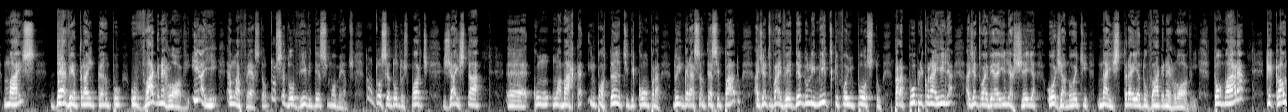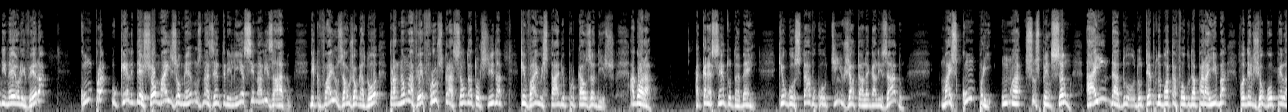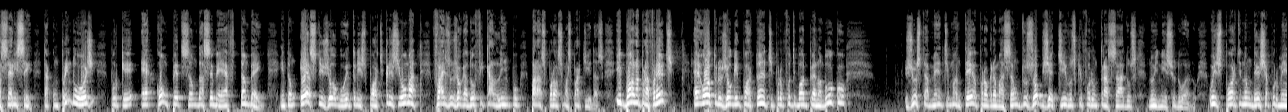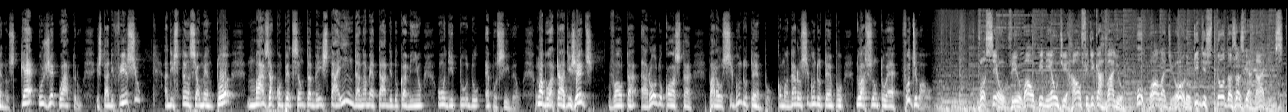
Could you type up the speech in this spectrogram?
mas deve entrar em campo o Wagner Love. E aí é uma festa. O torcedor vive desses momentos. Então, o torcedor do esporte já está é, com uma marca importante de compra do ingresso antecipado. A gente vai ver, dentro do limite que foi imposto para público na ilha, a gente vai ver a ilha cheia hoje à noite na estreia do Wagner Love. Tomara que Claudinei Oliveira cumpra o que ele deixou mais ou menos nas entrelinhas sinalizado, de que vai usar o jogador para não haver frustração da torcida que vai ao estádio por causa disso. Agora, acrescento também que o Gustavo Coutinho já está legalizado mas cumpre uma suspensão ainda do, do tempo do Botafogo da Paraíba, quando ele jogou pela Série C. Está cumprindo hoje, porque é competição da CBF também. Então, este jogo entre Esporte e Criciúma faz o jogador ficar limpo para as próximas partidas. E bola para frente, é outro jogo importante para o futebol de Pernambuco justamente manter a programação dos objetivos que foram traçados no início do ano. O esporte não deixa por menos, quer o G4. Está difícil, a distância aumentou, mas a competição também está ainda na metade do caminho onde tudo é possível. Uma boa tarde, gente. Volta Haroldo Costa para o segundo tempo. Comandar o segundo tempo do assunto é futebol. Você ouviu a opinião de Ralph de Carvalho, o bola de ouro que diz todas as verdades.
